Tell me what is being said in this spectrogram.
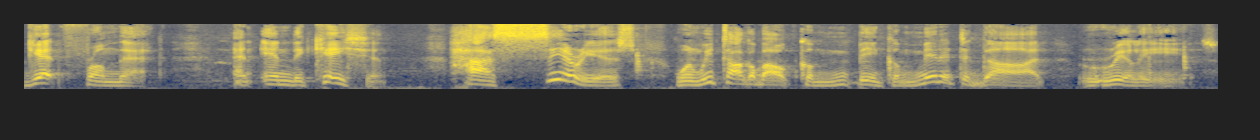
get from that an indication how serious, when we talk about com- being committed to God, really is?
